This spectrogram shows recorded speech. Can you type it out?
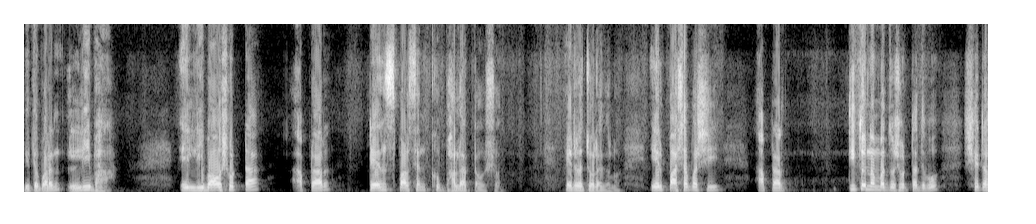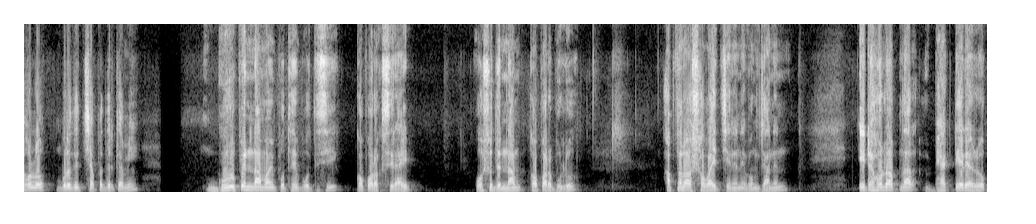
দিতে পারেন লিভা। এই লিভা ওষুধটা আপনার টেন্স পার্সেন্ট খুব ভালো একটা ওষুধ এটা চলে গেল। এর পাশাপাশি আপনার তৃতীয় নাম্বার যে ওষুধটা দেবো, সেটা হলো বলে দিচ্ছি আপনাদেরকে আমি, গ্রুপের নাম আমি প্রথমে বলতেছি কপার অক্সিরাইড ওষুধের নাম কপার ব্লু আপনারা সবাই চেনেন এবং জানেন। এটা হলো আপনার ব্যাকটেরিয়া রোগ,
